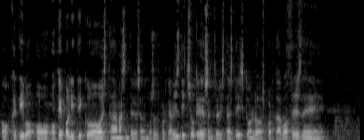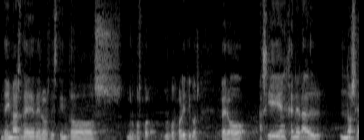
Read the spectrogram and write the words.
objetivo o, qué político está más interesado en vosotros? Porque habéis dicho que os entrevistasteis con los portavoces de, de I D de los distintos grupos, grupos políticos, pero así en general no se,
